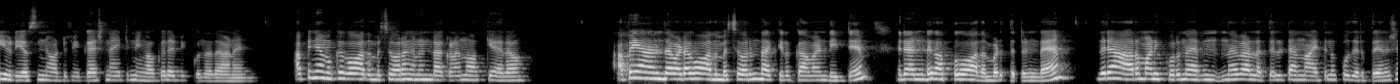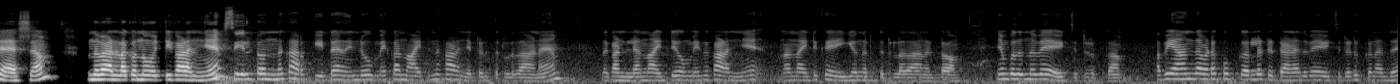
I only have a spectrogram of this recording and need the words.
വീഡിയോസും നോട്ടിഫിക്കേഷൻ ആയിട്ട് നിങ്ങൾക്ക് ലഭിക്കുന്നതാണ്. അപ്പൊ നമുക്ക് ഗോതമ്പ് ചോറ് എങ്ങനെ ഉണ്ടാക്കണം നോക്കിയാലോ. അപ്പൊ ഞാനിതാ ഇവിടെ ഗോതമ്പ് ചോറ് ഉണ്ടാക്കിയെടുക്കാൻ വേണ്ടിയിട്ട് രണ്ട് കപ്പ് ഗോതമ്പ് എടുത്തിട്ടുണ്ട്. ഇതൊരു ആറ് മണിക്കൂർ നേരം വെള്ളത്തിൽ നന്നായിട്ട് ഒന്ന് കുതിർത്തതിന് ശേഷം ഒന്ന് വെള്ളമൊക്കെ ഒന്ന് ഊറ്റി കളഞ്ഞ് സീലിട്ട് ഒന്ന് കറക്കിയിട്ട് അതിന്റെ ഉമ്മയൊക്കെ നന്നായിട്ട് ഒന്ന് കളഞ്ഞിട്ട് എടുത്തിട്ടുള്ളതാണ്. ഇത് കണ്ടില്ല? നന്നായിട്ട് ഉമ്മയൊക്കെ കളഞ്ഞ് നന്നായിട്ട് കഴുകി ഒന്ന് എടുത്തിട്ടുള്ളതാണ് കേട്ടോ. നമുക്കതൊന്ന് വേവിച്ചിട്ട് എടുക്കാം അപ്പോൾ ഞാൻ എന്താ അവിടെ കുക്കറിൽ ഇട്ടിട്ടാണ് അത് വേവിച്ചിട്ട് എടുക്കുന്നത്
